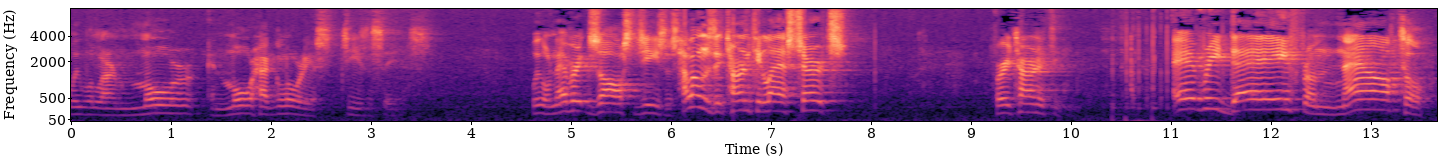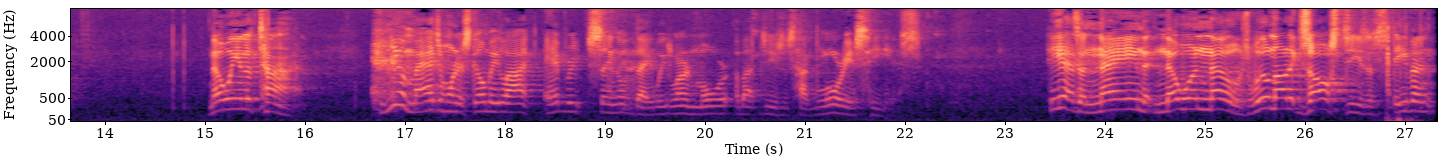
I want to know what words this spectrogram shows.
we will learn more and more how glorious Jesus is. We will never exhaust Jesus. How long does eternity last, church? For eternity. Every day from now till no end of time. Can you imagine what it's going to be like every single day we learn more about Jesus, how glorious He is? He has a name that no one knows. Will not exhaust Jesus even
